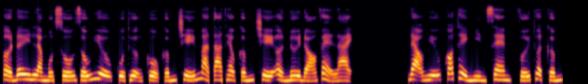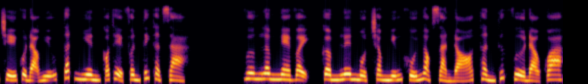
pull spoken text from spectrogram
Ở đây là một số dấu hiệu của thượng cổ cấm chế mà ta theo cấm chế ở nơi đó vẽ lại. Đạo hữu có thể nhìn xem, với thuật cấm chế của đạo hữu tất nhiên có thể phân tích thật giả. Vương Lâm nghe vậy, cầm lên một trong những khối ngọc giản đó, thần thức vừa đảo qua,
